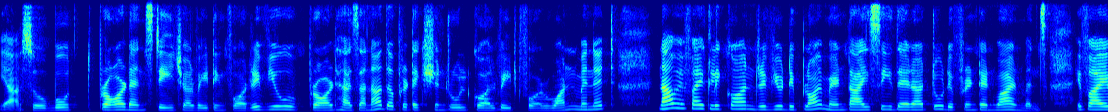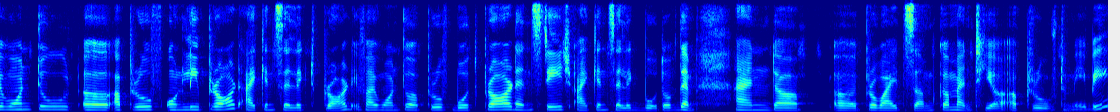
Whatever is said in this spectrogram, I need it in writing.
Yeah, so both prod and stage are waiting for review. Prod has another protection rule called wait for one minute. Now, if I click on review deployment, I see there are two different environments. If I want to uh, approve only prod, I can select prod. If I want to approve both prod and stage, I can select both of them and uh, uh, provide some comment here, approved maybe,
